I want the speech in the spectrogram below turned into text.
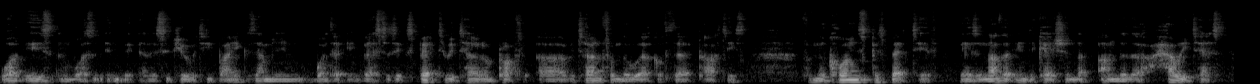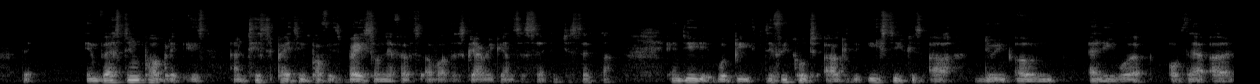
what is and wasn't in the security by examining whether investors expect to return on profit, uh, return from the work of third parties. From the coin's perspective, there's another indication that under the Howey test, the Investing public is anticipating profits based on the efforts of others. Gary Gensler said he just said that. Indeed, it would be difficult to argue that e-seekers are doing own any work of their own,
